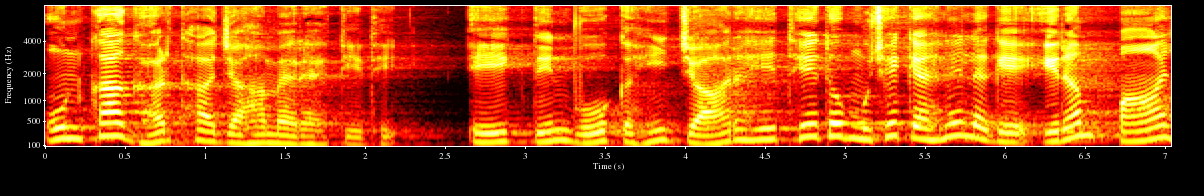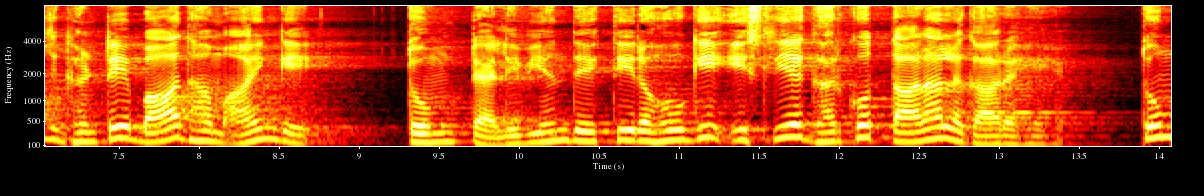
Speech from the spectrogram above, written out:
ان کا گھر تھا جہاں میں رہتی تھی۔ ایک دن وہ کہیں جا رہے تھے تو مجھے کہنے لگے، ارم، پانچ گھنٹے بعد ہم آئیں گے۔ تم ٹیلی ویژن دیکھتی رہو گی اس لیے گھر کو تالا لگا رہے ہیں۔ تم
